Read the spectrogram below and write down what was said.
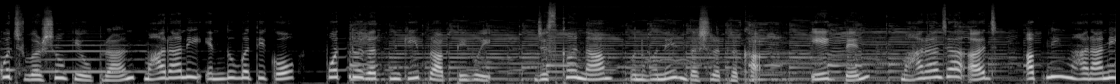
कुछ वर्षों के उपरांत महारानी इंदुमती को पुत्र रत्न की प्राप्ति हुई, जिसका नाम उन्होंने दशरथ रखा। एक दिन महाराजा अज अपनी महारानी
